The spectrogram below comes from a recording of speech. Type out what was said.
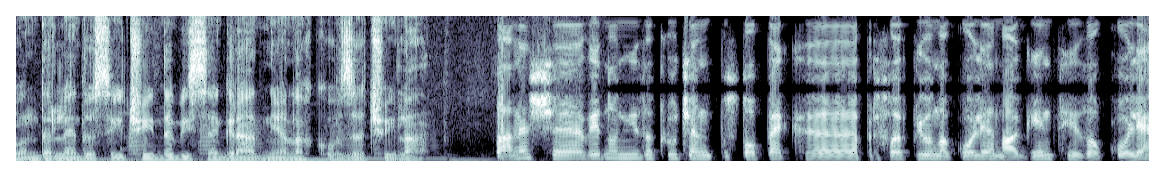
vendarle doseči, da bi se gradnja lahko začela. Danes še vedno ni zaključen postopek eh, presoje vpliv na okolje na Agenciji za okolje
